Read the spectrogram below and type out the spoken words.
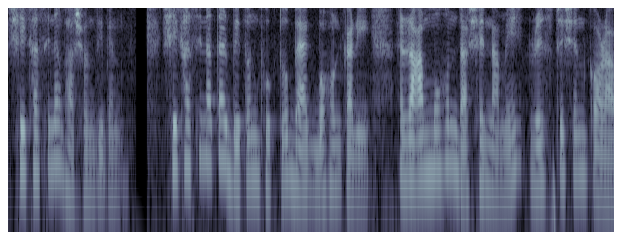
শেখ হাসিনা ভাষণ দিবেন। শেখ হাসিনা তার বেতনভুক্ত ব্যাগ বহনকারী রামমোহন দাসের নামে রেজিস্ট্রেশন করা,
